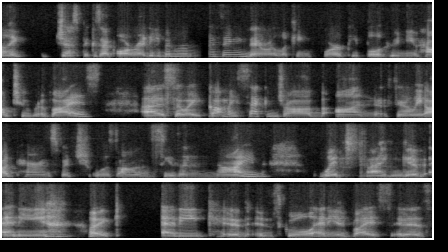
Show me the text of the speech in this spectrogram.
like just because I'd already been revising, they were looking for people who knew how to revise. Uh, so I got my second job on Fairly Odd Parents, which was on season nine. Which, if I can give any like any kid in school any advice, it is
